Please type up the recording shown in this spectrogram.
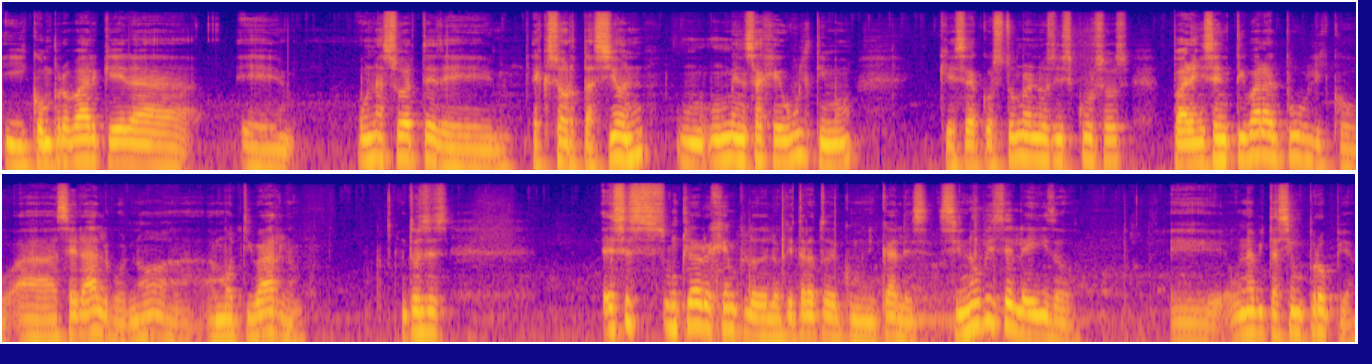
y comprobar que era eh, una suerte de exhortación, un, mensaje último que se acostumbra en los discursos para incentivar al público a hacer algo, ¿no? a, a motivarlo. Entonces, ese es un claro ejemplo de lo que trato de comunicarles. Si no hubiese leído eh, una habitación propia,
